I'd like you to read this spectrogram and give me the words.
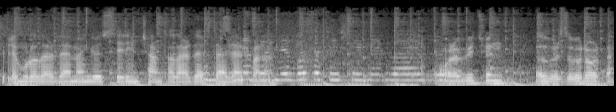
Şöyle buraları da hemen göstereyim. Çantalar, defterler falan. Masa var. Orada bütün ıvır zıvır orada.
